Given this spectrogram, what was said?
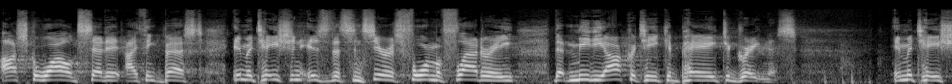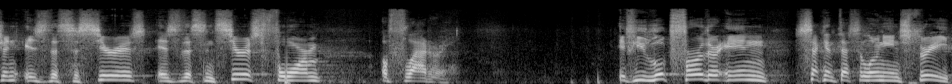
Oscar Wilde said it, I think, best imitation is the sincerest form of flattery that mediocrity can pay to greatness. Imitation is the sincerest, is the sincerest form of flattery. If you look further in Second Thessalonians 3,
